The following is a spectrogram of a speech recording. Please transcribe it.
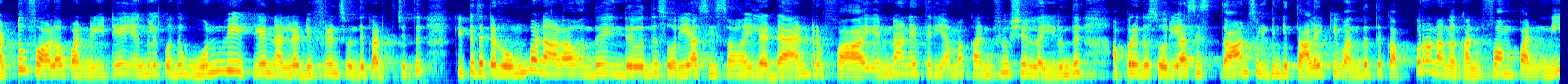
மட்டும் ஃபாலோ பண்ணிட்டே எங்களுக்கு வந்து ஒன் வீக்லேயே நல்ல டிஃப்ரென்ஸ் வந்து கிடச்சிது கிட்டத்தட்ட ரொம்ப ரொம்ப நாளாக வந்து இந்த வந்து சொரியாசிஸா இல்லை டேண்ட்ரஃபா என்னன்னே தெரியாமல் கன்ஃபியூஷனில் இருந்து அப்புறம் இது சொரியாசிஸ் தான் சொல்லிட்டு இங்கே தலைக்கு வந்ததுக்கு அப்புறம் நாங்கள் கன்ஃபார்ம் பண்ணி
